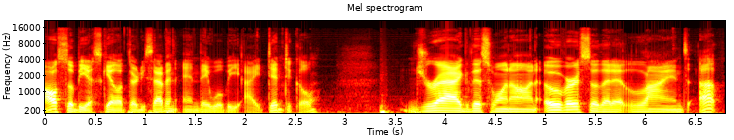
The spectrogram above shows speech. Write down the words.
also be a scale of 37, and they will be identical. Drag this one on over so that it lines up.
